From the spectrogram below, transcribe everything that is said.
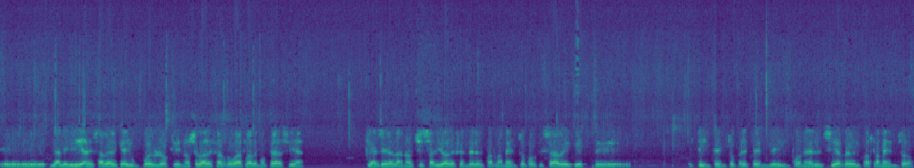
eh, la alegría de saber que hay un pueblo que no se va a dejar robar la democracia, que ayer a la noche salió a defender el Parlamento porque sabe que este, este intento pretende imponer el cierre del Parlamento,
